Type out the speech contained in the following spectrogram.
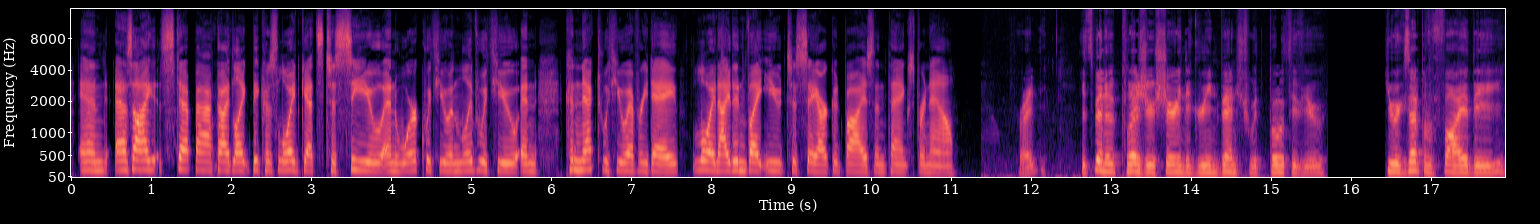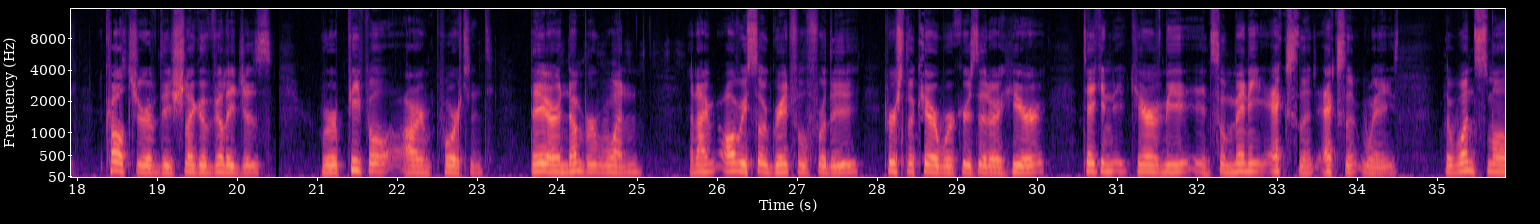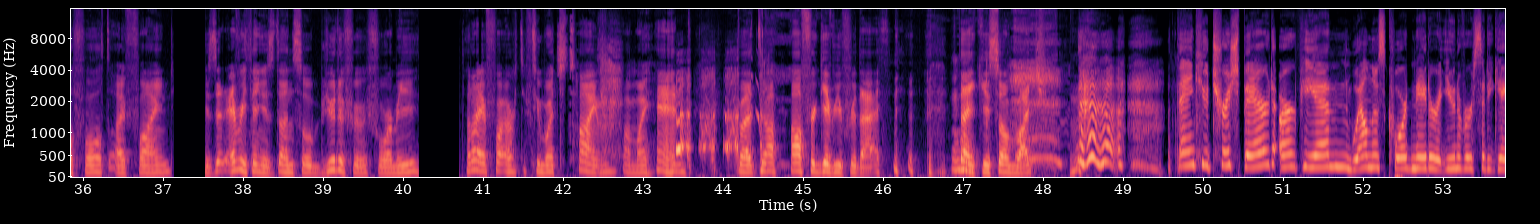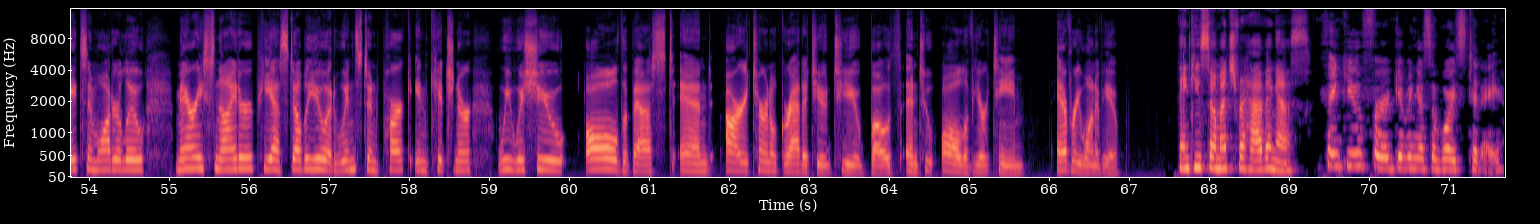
And as I step back, I'd like, because Lloyd gets to see you and work with you and live with you and connect with you every day, Lloyd, I'd invite you to say our goodbyes and thanks for now. Right. It's been a pleasure sharing the green bench with both of you. You exemplify the culture of the Schlegel villages where people are important. They are number one. And I'm always so grateful for the personal care workers that are here taking care of me in so many excellent, excellent ways. The one small fault I find is that everything is done so beautifully for me that I have far too much time on my hand. But uh, I'll forgive you for that. Thank you so much. Thank you, Trish Baird, RPN Wellness Coordinator at University Gates in Waterloo, Mary Snyder, PSW at Winston Park in Kitchener. We wish you all the best and our eternal gratitude to you both and to all of your team, every one of you. Thank you so much for having us. Thank you for giving us a voice today.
